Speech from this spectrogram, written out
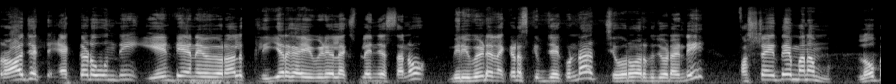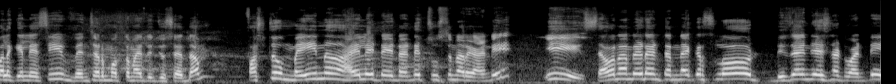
ప్రాజెక్ట్ ఎక్కడ ఉంది ఏంటి అనే వివరాలు క్లియర్గా ఈ వీడియోలో ఎక్స్ప్లెయిన్ చేస్తాను. మీరు ఈ వీడియోని ఎక్కడ స్కిప్ చేయకుండా చివరి వరకు చూడండి. ఫస్ట్ అయితే మనం లోపలికి వెళ్ళేసి వెంచర్ మొత్తం అయితే చూసేద్దాం. ఫస్ట్ మెయిన్ హైలైట్ ఏంటంటే చూస్తున్నారు కాండి ఈ సెవెన్ హండ్రెడ్ అండ్ టెన్ ఏకర్స్లో డిజైన్ చేసినటువంటి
